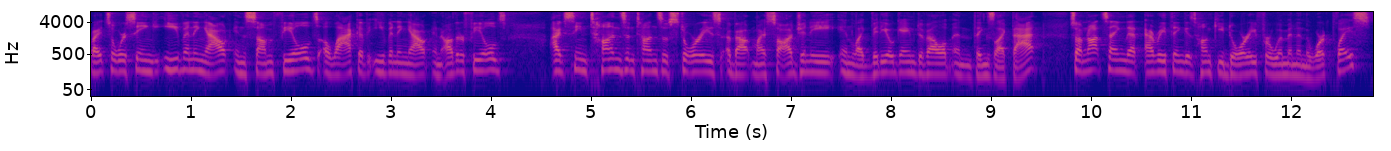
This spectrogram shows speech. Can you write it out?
right? So we're seeing evening out in some fields, a lack of evening out in other fields. I've seen tons and tons of stories about misogyny in like video game development and things like that. So I'm not saying that everything is hunky dory for women in the workplace,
